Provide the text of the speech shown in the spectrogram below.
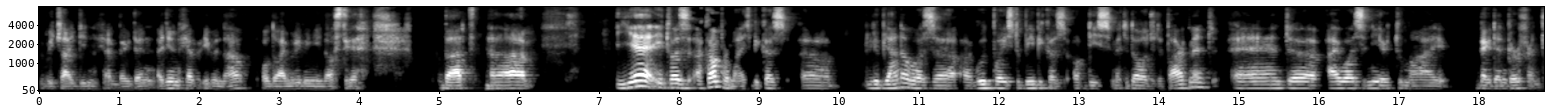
which I didn't have back then. I didn't have even now, although I'm living in Austria. but uh, yeah, it was a compromise because Ljubljana was a, a, good place to be because of this methodology department, and uh, I was near to my back then girlfriend.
